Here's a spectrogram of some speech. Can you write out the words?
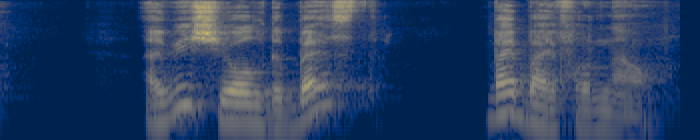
I wish you all the best. Bye bye for now.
